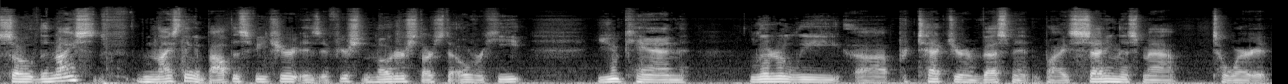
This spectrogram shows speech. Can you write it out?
so the nice nice thing about this feature is if your motor starts to overheat you can literally uh, protect your investment by setting this map to where it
